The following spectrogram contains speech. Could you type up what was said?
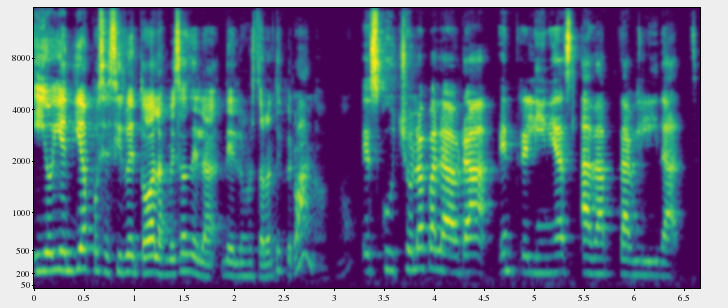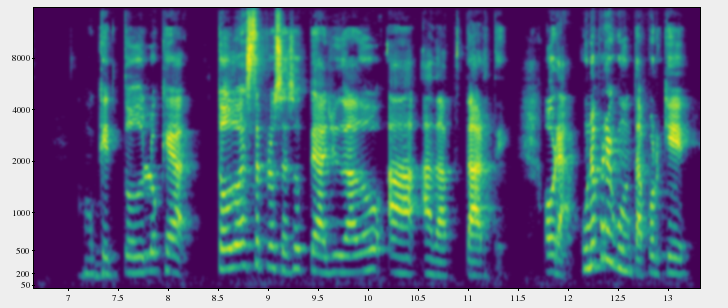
Y hoy en día pues se sirve en todas las mesas de, la, de los restaurantes peruanos. ¿no? Escucho la palabra entre líneas adaptabilidad, como que todo lo que todo este proceso te ha ayudado a adaptarte. Ahora, una pregunta, porque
